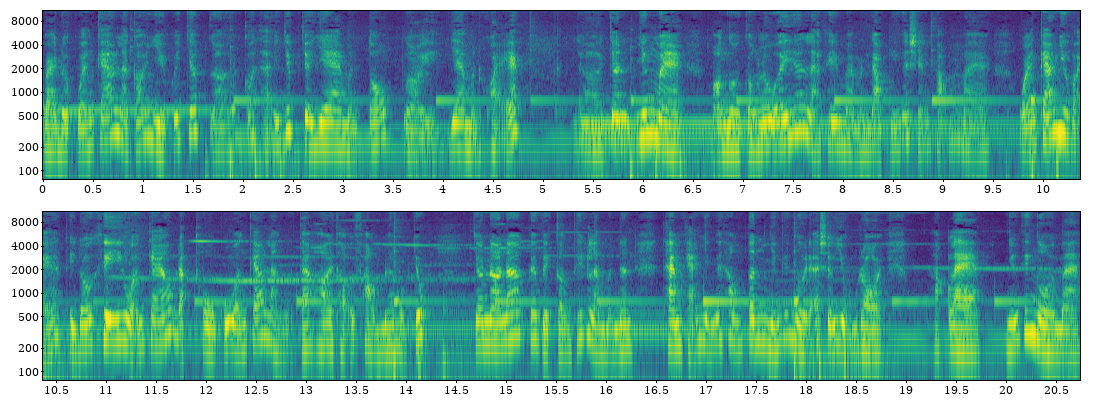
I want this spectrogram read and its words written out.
và được quảng cáo là có nhiều cái chất uh, có thể giúp cho da mình tốt rồi da mình khỏe. Ờ, à, cho nhưng mà mọi người cần lưu ý là khi mà mình đọc những cái sản phẩm mà quảng cáo như vậy thì đôi khi quảng cáo đặc thù của quảng cáo là người ta hơi thổi phồng lên một chút. Cho nên á cái việc cần thiết là mình nên tham khảo những cái thông tin những cái người đã sử dụng rồi hoặc là những cái người mà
